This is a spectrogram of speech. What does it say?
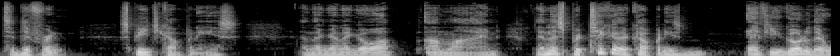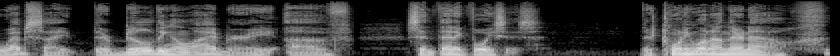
to different speech companies, and they're going to go up online. And this particular company's, if you go to their website, they're building a library of synthetic voices. There's 21 on there now.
